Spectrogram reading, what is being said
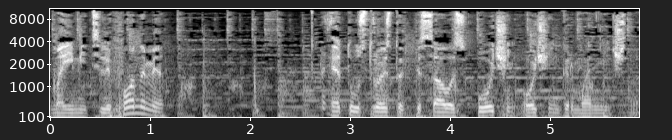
моими телефонами это устройство вписалось очень-очень гармонично.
